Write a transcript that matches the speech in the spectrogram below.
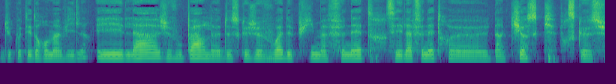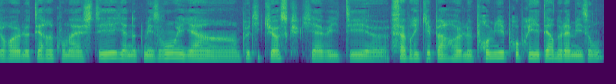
du côté de Romainville. Et là, je vous parle de ce que je vois depuis ma fenêtre. C'est la fenêtre euh, d'un kiosque, parce que sur euh, le terrain qu'on a acheté, il y a notre maison et il y a un petit kiosque qui avait été euh, fabriqué par le premier propriétaire de la maison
